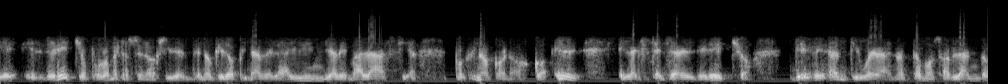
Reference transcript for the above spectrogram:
que el derecho, por lo menos en Occidente, no quiero opinar de la India, de Malasia, porque no conozco, el, la existencia del derecho desde la antigüedad, no estamos hablando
